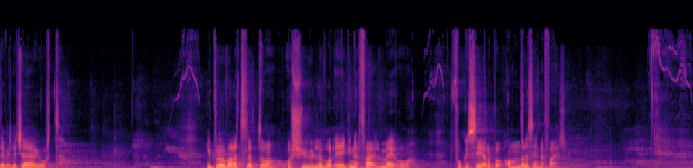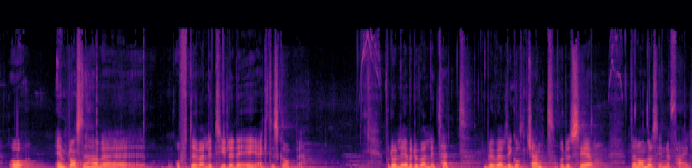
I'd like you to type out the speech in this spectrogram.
Det ville ikke jeg ha gjort. Vi prøver rett og slett å, å skjule våre egne feil med å fokusere på andre sine feil. Og en plass det her er ofte er veldig tydelig, det er i ekteskapet. For da lever du veldig tett, blir veldig godt kjent, og du ser den andre sine feil.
